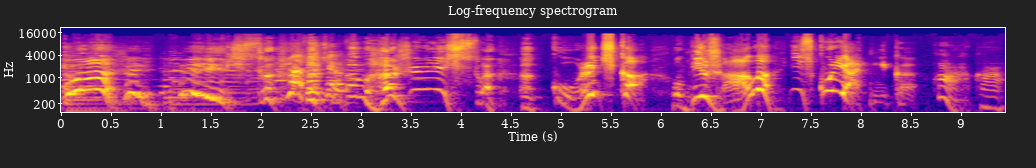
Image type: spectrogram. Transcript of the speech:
Ваше Величество! Ваше Величество! Курочка убежала из курятника. Как? а?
